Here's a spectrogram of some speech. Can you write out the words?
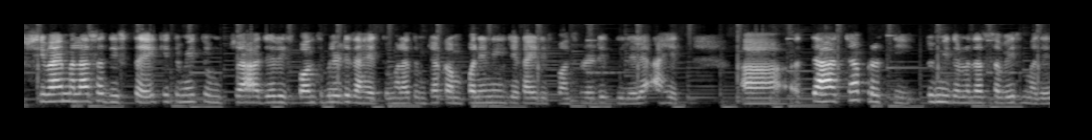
शिवाय मला असं दिसतंय की तुम्ही तुमच्या जे रिस्पॉन्सिबिलिटीज आहेत तुम्हाला तुमच्या कंपनीने जे काही रिस्पॉन्सिबिलिटीज दिलेल्या आहेत त्याच्या प्रती तुम्ही दोन हजार सव्वीसमध्ये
